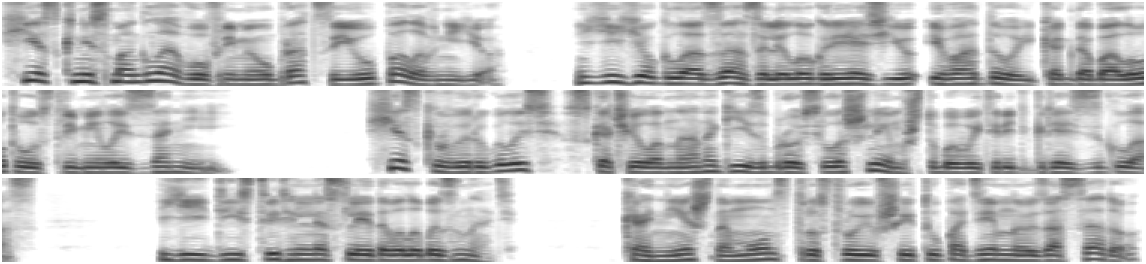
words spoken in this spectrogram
Хеск не смогла вовремя убраться и упала в нее. Ее глаза залило грязью и водой, когда болото устремилось за ней. Хеск выругалась, вскочила на ноги и сбросила шлем, чтобы вытереть грязь с глаз. Ей действительно следовало бы знать. Конечно, монстр, устроивший ту подземную засаду,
